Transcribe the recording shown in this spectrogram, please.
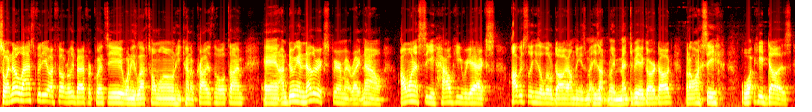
So I know last video I felt really bad for Quincy when he's left home alone. He kind of cries the whole time. And I'm doing another experiment right now. I want to see how he reacts. Obviously he's a little dog. I don't think he's, he's not really meant to be a guard dog. But I want to see what he does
